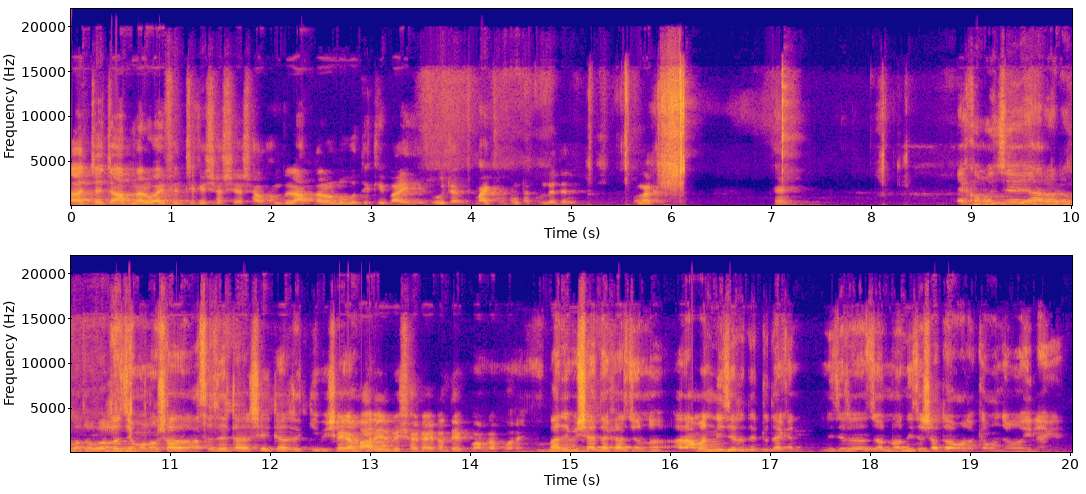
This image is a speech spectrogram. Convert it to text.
আচ্ছা আচ্ছা আপনার ওয়াইফের চিকিৎসা শেষ আলহামদুলিল্লাহ। আপনার অনুভূতি কি ভাই? ওইটা মাইক্রোফোনটা খুলে দেন ওনার হ্যাঁ। এখন ওই যে আরও একটা কথা বলল যে মনসা আছে যেটা সেটার কি বিষয়? এটা বাড়ির বিষয়টা এটা দেখব আমরা পরে। বাড়ির বিষয় দেখার জন্য। আর আমার নিজের একটু দেখেন নিজের জন্য নিজের সাথে আমার কেমন যেন ই লাগে।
